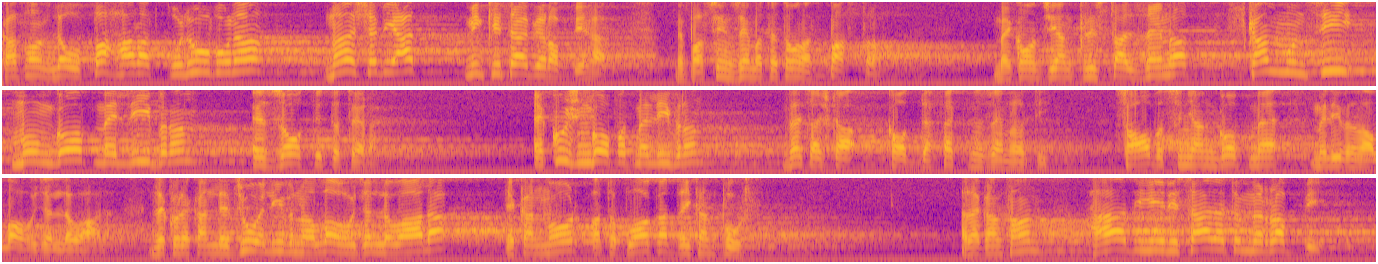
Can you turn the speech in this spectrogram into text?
Ka thonë, Lau taharat kulubuna, ma shëbiat min kitabi rabbiha. Me pas qenë zemrat e tona t'pastra, me konë që janë kristal zemrat, s'kanë mundësi m'u ngop me librën e zotit të tyre. E kush ngopët me librën, veç ai çka ka defekt në zemrën e tij. Sahabët s'un janë ngop me, me librën e Allahut xhelle ve ala. Dhe kur e kanë lexue librën e Allahut xhelle ve ala, e kanë morë ato pllakat dhe i kanë puthë. Edhe kanë thonë, hadhihi risaletun min rabbi,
